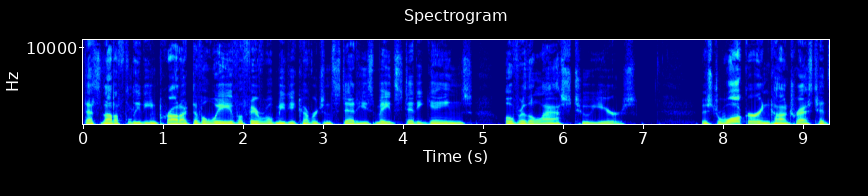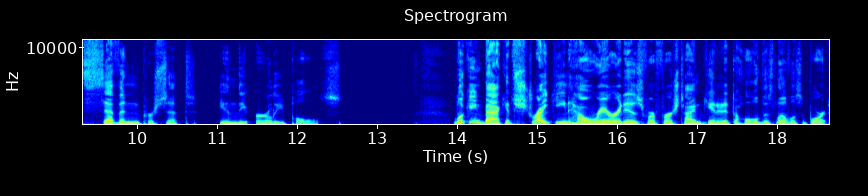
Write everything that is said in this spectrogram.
That's not a fleeting product of a wave of favorable media coverage. Instead, he's made steady gains over the last two years. Mr. Walker, in contrast, had 7% in the early polls. Looking back, it's striking how rare it is for a first time candidate to hold this level of support.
